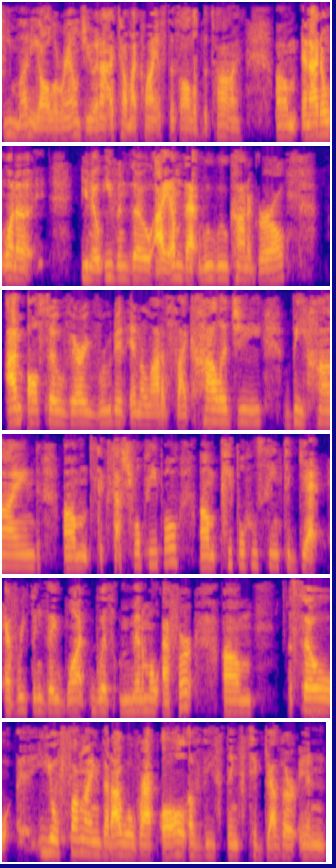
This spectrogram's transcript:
see money all around you, and I, I tell my clients this all of the time. Um, and I don't want to you know, even though I am that woo woo kind of girl, I'm also very rooted in a lot of psychology behind um, successful people, um, people who seem to get everything they want with minimal effort. Um, so you'll find that I will wrap all of these things together in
